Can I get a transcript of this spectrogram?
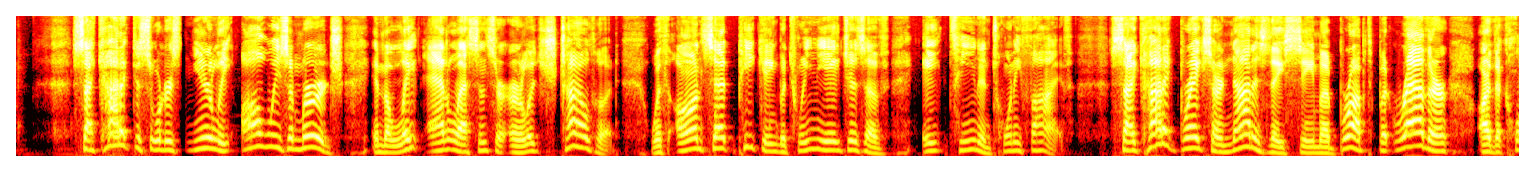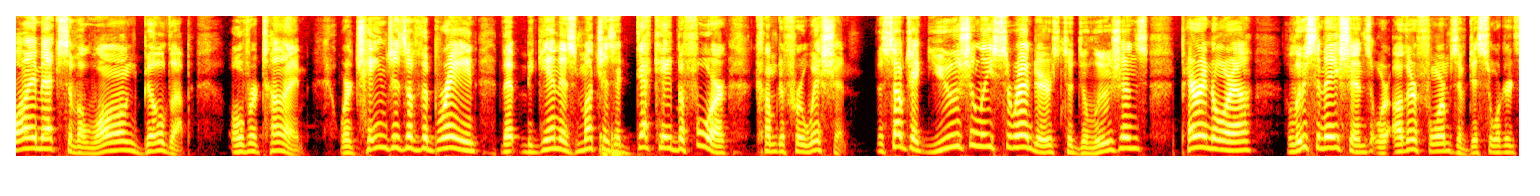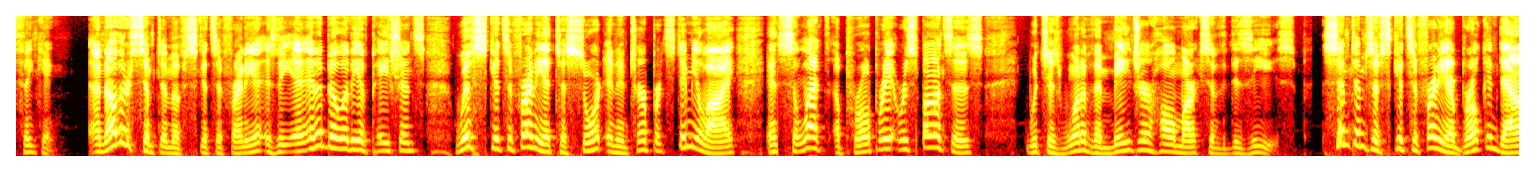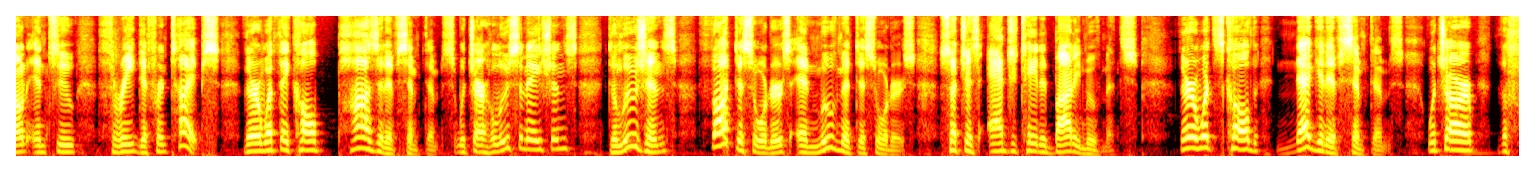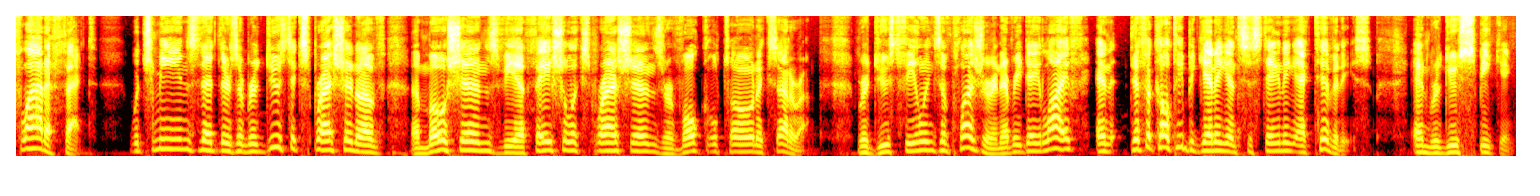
Psychotic disorders nearly always emerge in the late adolescence or early childhood, with onset peaking between the ages of 18 and 25. Psychotic breaks are not, as they seem, abrupt, but rather are the climax of a long buildup over time where changes of the brain that begin as much as a decade before come to fruition. The subject usually surrenders to delusions, paranoia, hallucinations, or other forms of disordered thinking. Another symptom of schizophrenia is the inability of patients with schizophrenia to sort and interpret stimuli and select appropriate responses, which is one of the major hallmarks of the disease. Symptoms of schizophrenia are broken down into three different types. There are what they call positive symptoms, which are hallucinations, delusions, thought disorders, and movement disorders, such as agitated body movements. There are what's called negative symptoms, which are the flat affect, which means that there's a reduced expression of emotions via facial expressions or vocal tone, etc reduced feelings of pleasure in everyday life, and difficulty beginning and sustaining activities, and reduced speaking.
